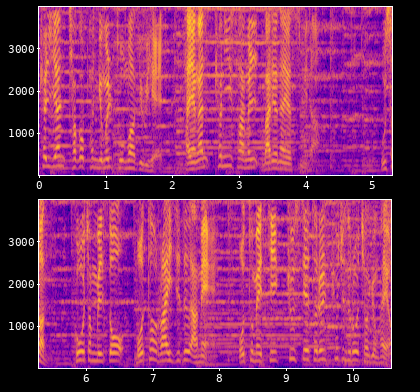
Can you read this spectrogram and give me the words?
편리한 작업 환경을 도모하기 위해 다양한 편의 사항을 마련하였습니다. 우선 고정밀도 모터라이즈드 암에 오토매틱 큐스테터를 표준으로 적용하여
